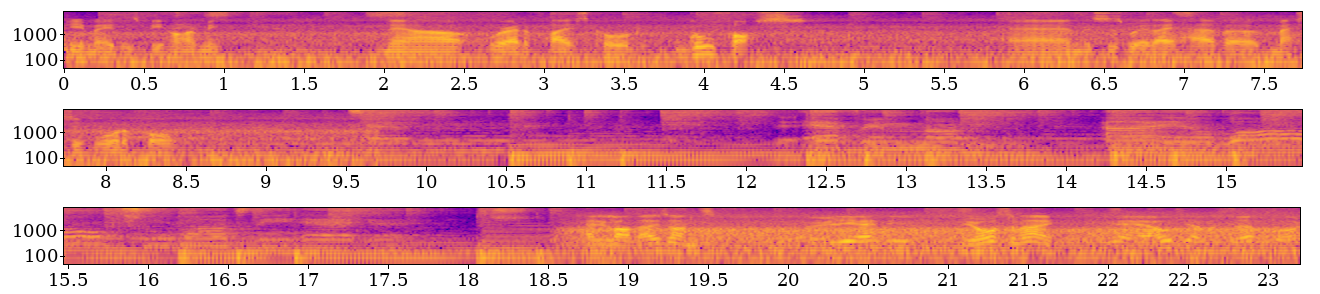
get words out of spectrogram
few metres behind me. Now we're at a place called Gullfoss, and this is where they have a massive waterfall. Every morning I walk towards the edge. How do you like those ones? Really happy. You're awesome, eh? Yeah, I was on my surfboard.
